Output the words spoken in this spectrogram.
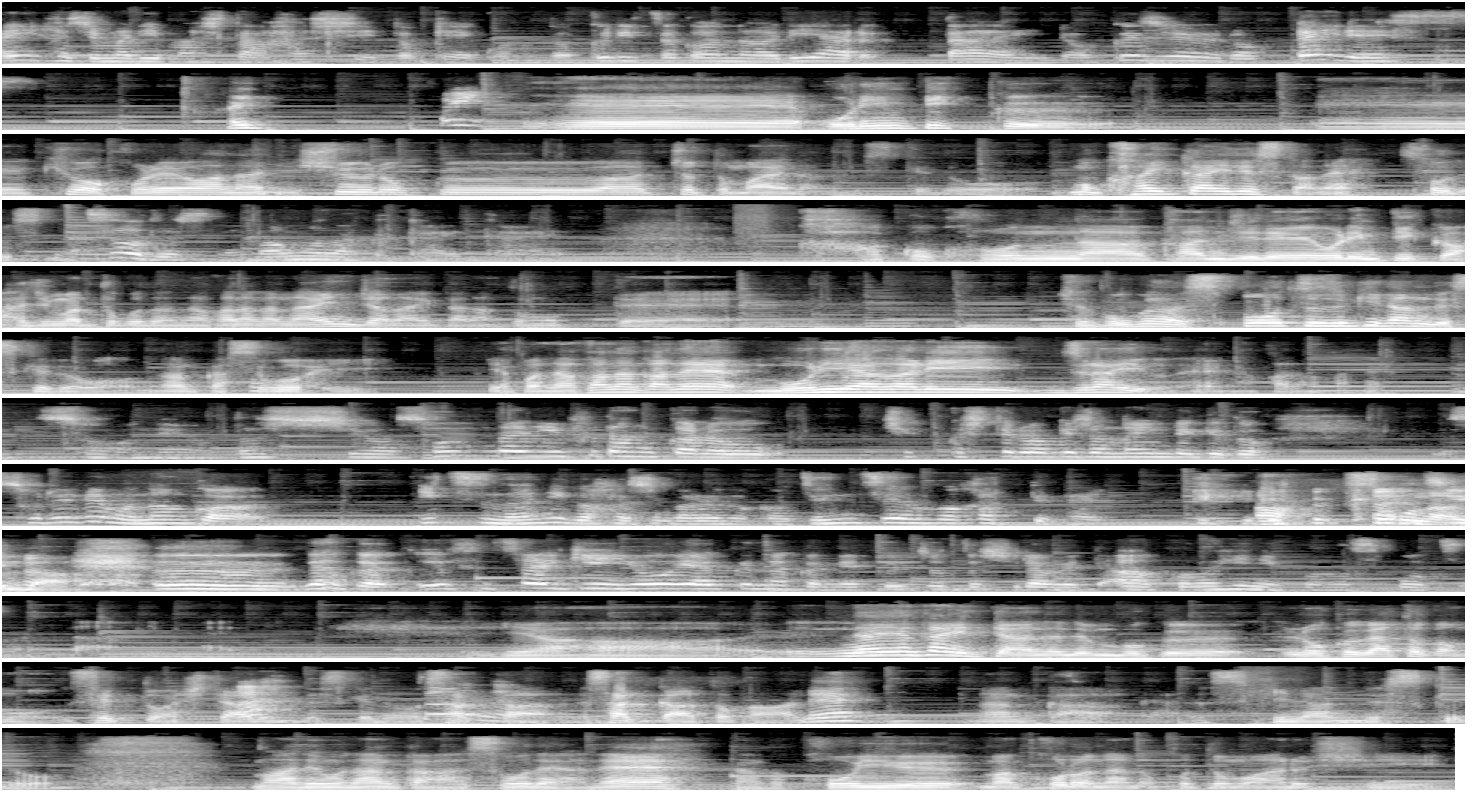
はい、始まりました。ハッシーとケイコの独立後のリアル第66回です。はい。はい。えーオリンピック、えー今日はこれは何？収録はちょっと前なんですけど、もう開会ですかね？そうですね。そうですね。間もなく開会。過去こんな感じでオリンピックが始まったことはなかなかないんじゃないかなと思って、ちょっと僕のスポーツ好きなんですけど、なんかすごい、やっぱなかなかね、盛り上がりづらいよね、なかなかね。そうね。私はそんなに普段からチェックしてるわけじゃないんだけど、それでもなんか。いつ何が始まるのか全然分かってないっていうあ感じ、そうなんだ。うん、なんか最近ようやくなんかネットでちょっと調べて、あ、この日にこのスポーツなんだみたいな。いやーなんやかんやってあのでも僕録画とかもセットはしてあるんですけどあサッカーサッカーとかはねなんか好きなんですけどまあでもなんかそうだよねなんかこういう、まあ、コロナのこともあるし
